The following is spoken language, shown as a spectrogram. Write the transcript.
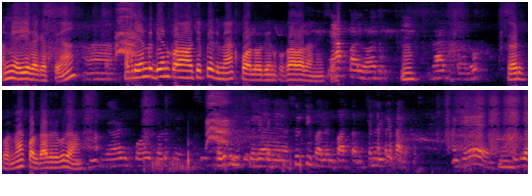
అన్నీ అయ్యే తాగేస్తాయా ఆ, అప్పుడు ఎంత దేనికో చెప్పేది మేకపోలు దేనికో కావాలనేసి. మేక పాలు కాదు. ఉం. గాడి పాలు గాడిద పాలు మేకపాలు తాగరు కూడా సుర్తి పాలు అని పాస్తారు చిన్న అంటే ఇదిగో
